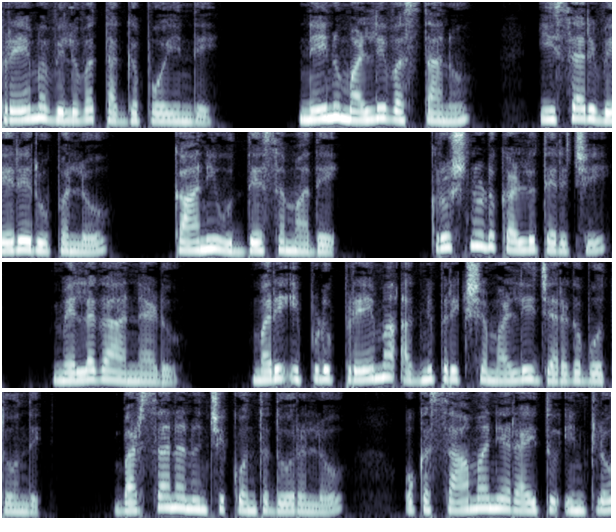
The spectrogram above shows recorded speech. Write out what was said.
ప్రేమ విలువ తగ్గపోయింది. నేను మళ్ళీ వస్తాను ఈసారి వేరే రూపంలో కాని ఉద్దేశం అదే. కృష్ణుడు కళ్ళు తెరిచి మెల్లగా అన్నాడు మరి ఇప్పుడు ప్రేమ అగ్నిపరీక్ష మళ్ళీ జరగబోతోంది. బర్సాన నుంచి కొంత దూరంలో ఒక సామాన్య రైతు ఇంట్లో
